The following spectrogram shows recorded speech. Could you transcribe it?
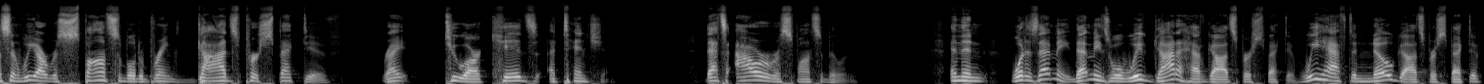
Listen, we are responsible to bring God's perspective, right? to our kids' attention. That's our responsibility. And then what does that mean? That means, well, we've got to have God's perspective. We have to know God's perspective,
